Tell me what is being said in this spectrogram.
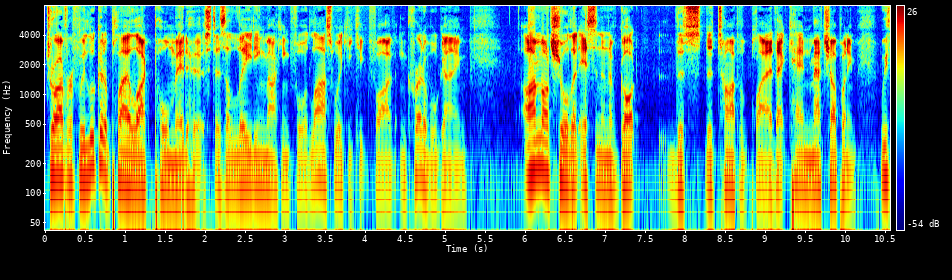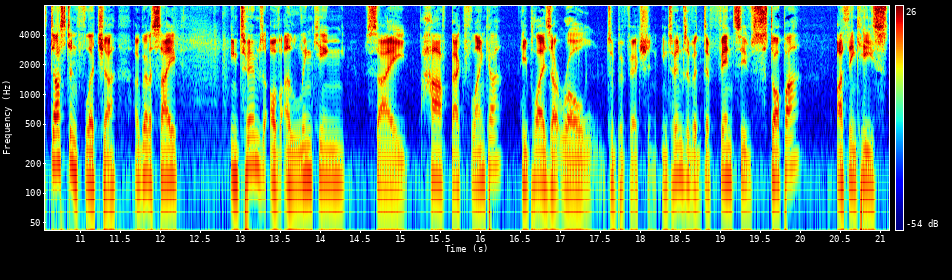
driver. If we look at a player like Paul Medhurst as a leading marking forward, last week he kicked five, incredible game. I'm not sure that Essendon have got this the type of player that can match up on him. With Dustin Fletcher, I've got to say, in terms of a linking, say, half-back flanker, he plays that role to perfection. In terms of a defensive stopper, I think he's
